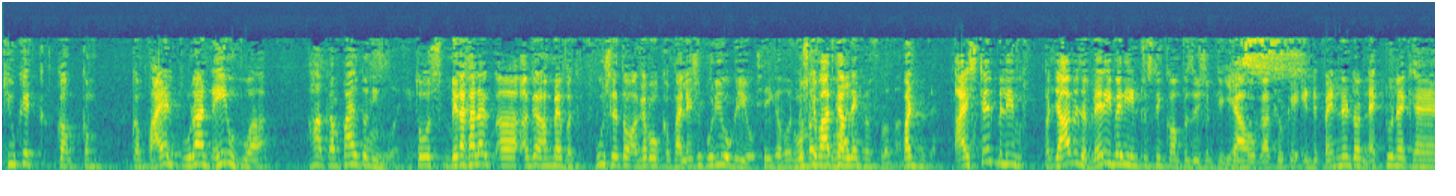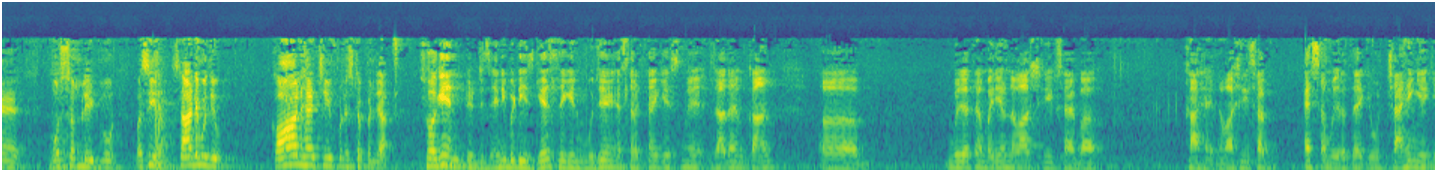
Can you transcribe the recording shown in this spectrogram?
क्योंकि कंपाइल पूरा नहीं हुआ हाँ कंपाइल तो नहीं हुआ जी। तो मेरा ख्याल है अगर हम मैं पूछ लेता हूँ अगर वो कंपाइलेशन पूरी हो गई हो ठीक है, वो तो उसके बाद कर सुनवा लें। लें, फिर उसके बाद but I still believe Punjab is a very very interesting composition कि क्या होगा क्योंकि इंडिपेंडेंट और नेक टू नेक है Muslim League Noon Waseem starting with you कौन है chief minister Punjab so again it is anybody's guess लेकिन मुझे ऐसा लगता है कि इसमें ज़्यादा इम्कान मुझे लगता है मरियम नवाज़ शरीफ साहिबा का है। नवाज़ शरीफ साहब ऐसा मुझे लगता है कि वो चाहेंगे कि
